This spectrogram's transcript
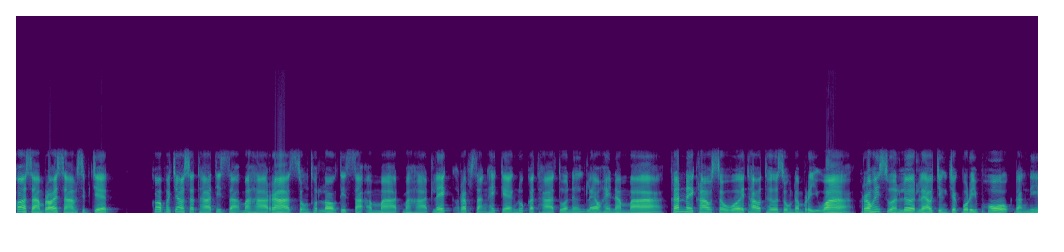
ข้อ 337 ก็พระเจ้าสทาติสะมหาราชทรงทดลองติสสะอมาตมหาดเล็ก รับสั่งให้แกงนุกกทาตัวหนึ่งแล้วให้นำมา ครั้นในคราวเสวยเท้าเธอทรงดำริว่า เราให้ส่วนเลิศแล้วจึงจะบริโภค ดังนี้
